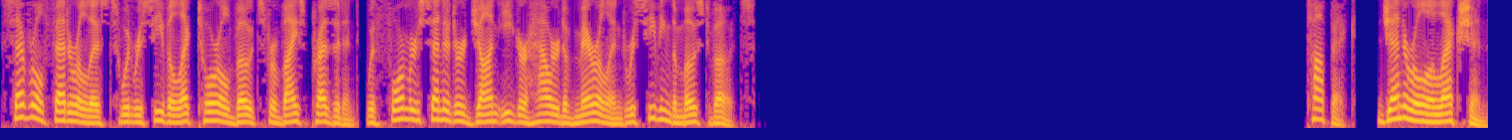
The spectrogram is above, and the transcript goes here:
Several Federalists would receive electoral votes for vice president, with former Senator John Eager Howard of Maryland receiving the most votes. General election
